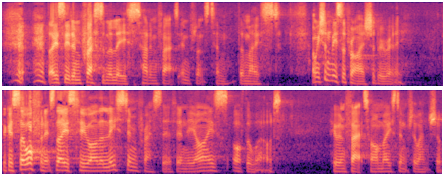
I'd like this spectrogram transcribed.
those who'd impressed him the least had in fact influenced him the most. And we shouldn't be surprised, should we really? Because so often it's those who are the least impressive in the eyes of the world who, in fact, are most influential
